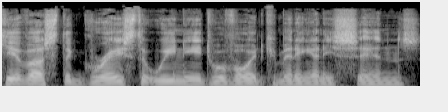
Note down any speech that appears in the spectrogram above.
Give us the grace that we need to avoid committing any sins.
